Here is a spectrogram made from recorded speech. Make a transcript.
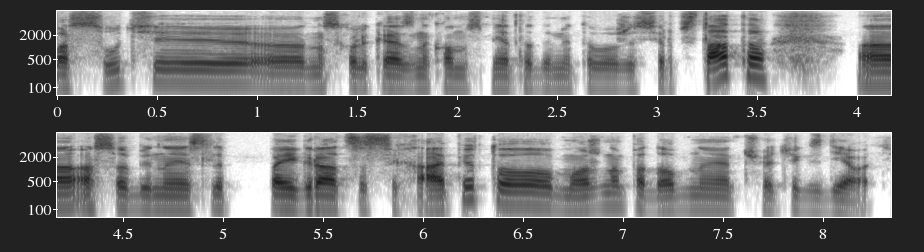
по сути, э, насколько я знаком с методами того же серпстата, а, особенно если поиграться с их API, то можно подобный отчетик сделать.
